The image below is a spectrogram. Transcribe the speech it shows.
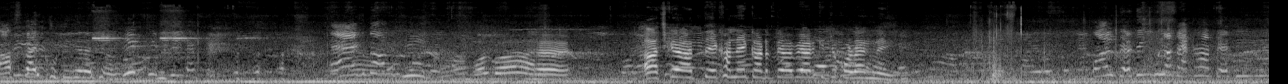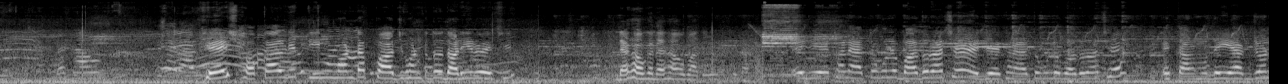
রাস্তায় খুঁটি একদম হ্যাঁ। আজকে রাত্রে এখানে কাটাতে হবে আর কিছু করার নেই। বল বেডিংগুলো দেখা বেডিং দেখাও। সেই সকাল দিয়ে তিন ঘণ্টা পাঁচ ঘণ্টা তো দাঁড়িয়ে রয়েছি। দেখাও ওকে দেখাও বাদল। এই যে এখানে এতগুলো বাদর আছে এই যে এখানে এতগুলো বাদর আছে এই তার মধ্যে এই একজন।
